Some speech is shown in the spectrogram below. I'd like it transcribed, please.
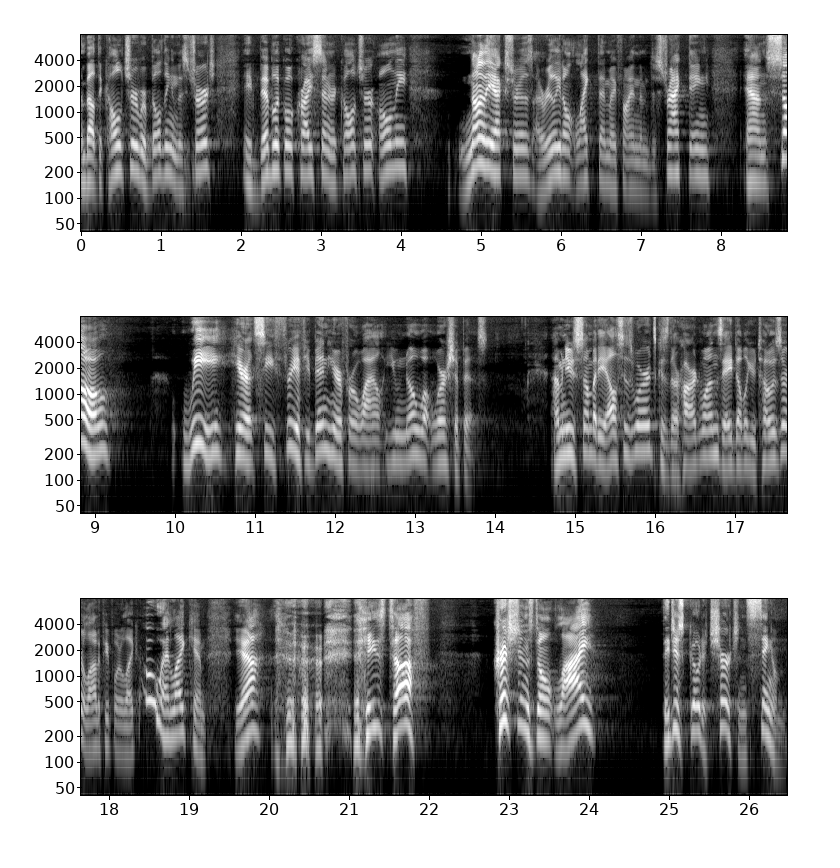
about the culture we're building in this church, a biblical Christ-centered culture, only none of the extras. I really don't like them. I find them distracting. And so we here at C3, if you've been here for a while, you know what worship is. I'm going to use somebody else's words because they're hard ones. A.W. Tozer. A lot of people are like, oh, I like him. Yeah, he's tough. Christians don't lie. They just go to church and sing them.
